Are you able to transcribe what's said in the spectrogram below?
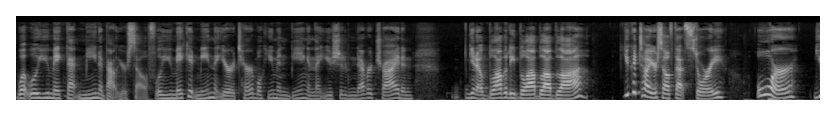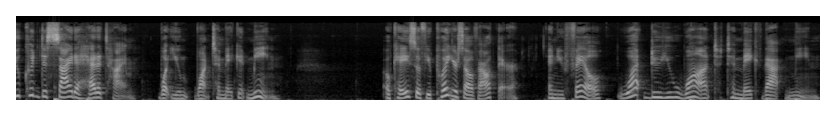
What will you make that mean about yourself? Will you make it mean that you're a terrible human being and that you should have never tried and you know, blah, blah, blah, blah, blah. You could tell yourself that story, or you could decide ahead of time what you want to make it mean. Okay, so if you put yourself out there and you fail, what do you want to make that mean?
